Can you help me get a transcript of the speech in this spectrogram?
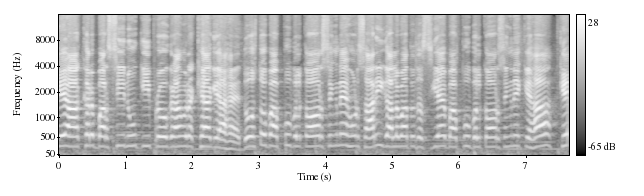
ਕਿ ਆਖਰ ਬਰਸੀ ਨੂੰ ਕੀ ਪ੍ਰੋਗਰਾਮ ਰੱਖਿਆ ਗਿਆ ਹੈ? ਦੋਸਤੋ, ਬਾਪੂ ਬਲਕੌਰ ਸਿੰਘ ਨੇ ਹੁਣ ਸਾਰੀ ਗੱਲਬਾਤ ਦੱਸੀ ਹੈ। ਬਾਪੂ ਬਲਕੌਰ ਸਿੰਘ ਨੇ ਕਿਹਾ ਕਿ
